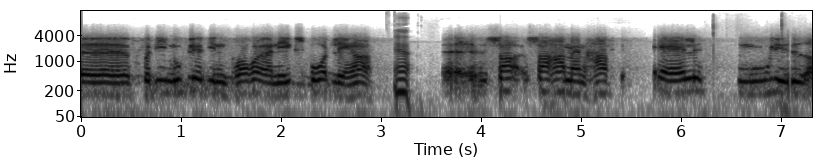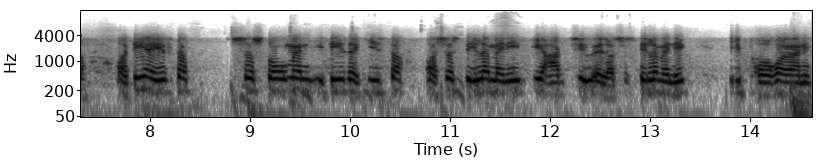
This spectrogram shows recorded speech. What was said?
øh, fordi nu bliver dine pårørende ikke spurgt længere. Ja. Øh, så, så har man haft alle muligheder. Og derefter, så står man i det register, og så stiller man ikke de aktive, eller så stiller man ikke de pårørende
